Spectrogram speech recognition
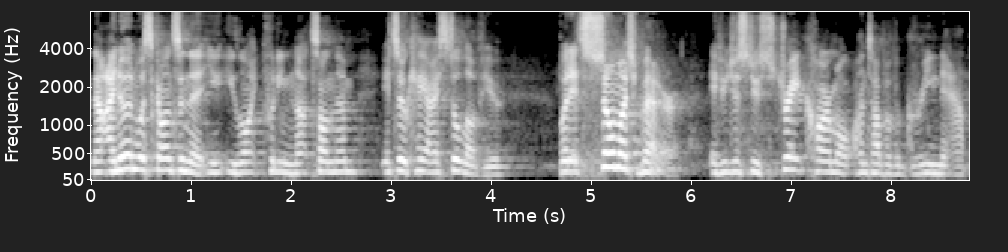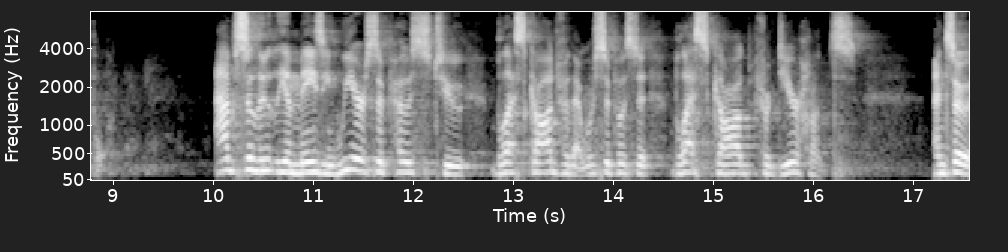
now, I know in Wisconsin that you, you like putting nuts on them. It's okay, I still love you. But it's so much better if you just do straight caramel on top of a green apple. Absolutely amazing. We are supposed to bless God for that. We're supposed to bless God for deer hunts. And so,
